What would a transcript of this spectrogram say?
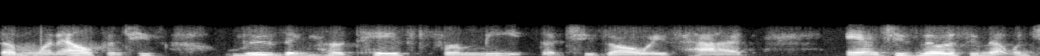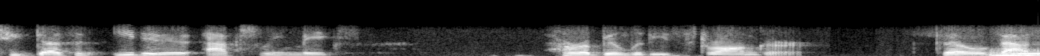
someone else and she's losing her taste for meat that she's always had. And she's noticing that when she doesn't eat it, it actually makes her abilities stronger. So that's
